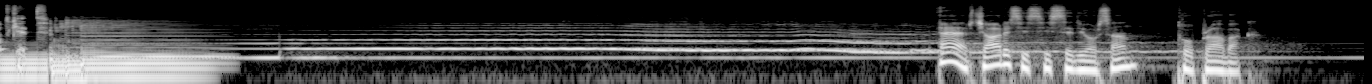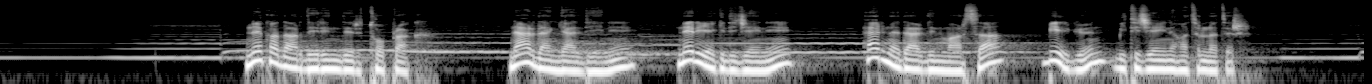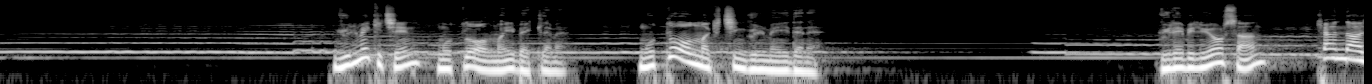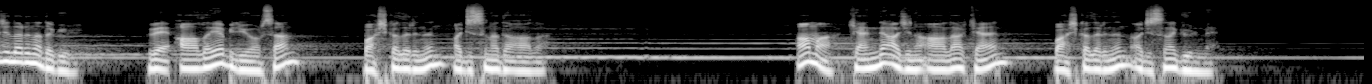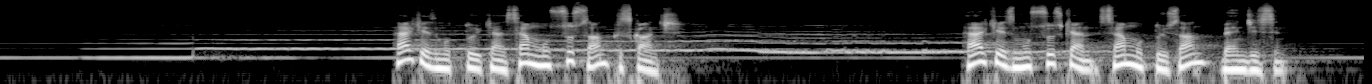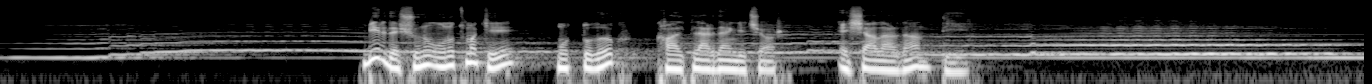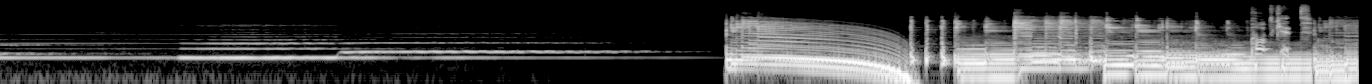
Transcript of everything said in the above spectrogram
Podcast. Eğer çaresiz hissediyorsan toprağa bak. Ne kadar derindir toprak? Nereden geldiğini, nereye gideceğini, her ne derdin varsa bir gün biteceğini hatırlatır.'' Gülmek için mutlu olmayı bekleme. Mutlu olmak için gülmeyi dene. Gülebiliyorsan kendi acılarına da gül ve ağlayabiliyorsan başkalarının acısına da ağla. Ama kendi acına ağlarken başkalarının acısına gülme. Herkes mutluyken sen mutsuzsan kıskanç. Herkes mutsuzken sen mutluysan bencilsin. Bir de şunu unutma ki mutluluk kalplerden geçiyor, eşyalardan değil. podcast.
